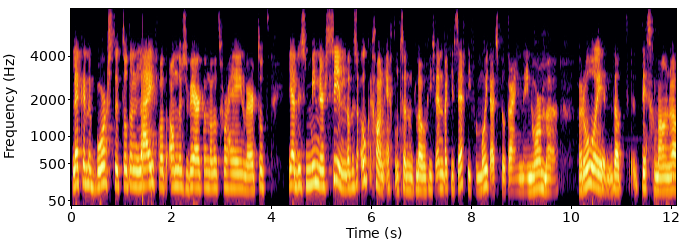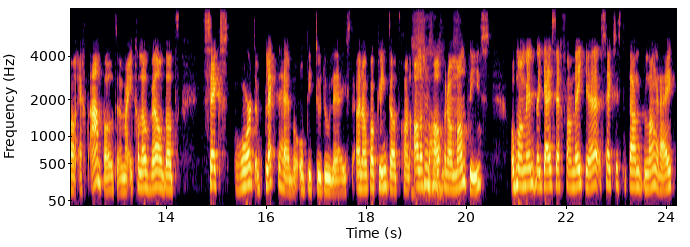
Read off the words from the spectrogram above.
lekkende borsten tot een lijf wat anders werkt dan dat het voorheen werd. Tot ja, dus minder zin. Dat is ook gewoon echt ontzettend logisch. En wat je zegt, die vermoeidheid speelt daar een enorme rol in. Dat, het is gewoon wel echt aanpoten. Maar ik geloof wel dat seks hoort een plek te hebben op die to-do-lijst. En ook al klinkt dat gewoon alles behalve romantisch. Op het moment dat jij zegt van, weet je, seks is totaal niet belangrijk.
